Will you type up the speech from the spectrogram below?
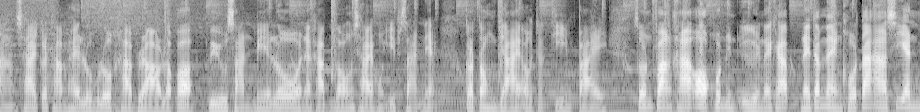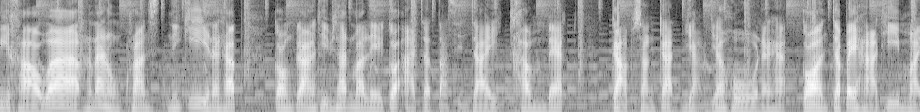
ต่างชาติก็ทำให้โรเบโรคาบราวแล้วก็วิลสันเมโลนะครับน้องชายของอิบสันเนี่ยก็ต้องย้ายออกจากทีมไป ส่วนฝั่งขาออกคนอื่นๆนะครับในตำแหน่งโควตาอาเซียนมีข่าวว่าทางด้านของครันส์นิกี้นะครับกองกลางทีมชาติมาเลก็อาจจะตัดสินใจ comeback กับสังกัดอย่างยะโฮนะฮะก่อนจะไปหาทีมใหม่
